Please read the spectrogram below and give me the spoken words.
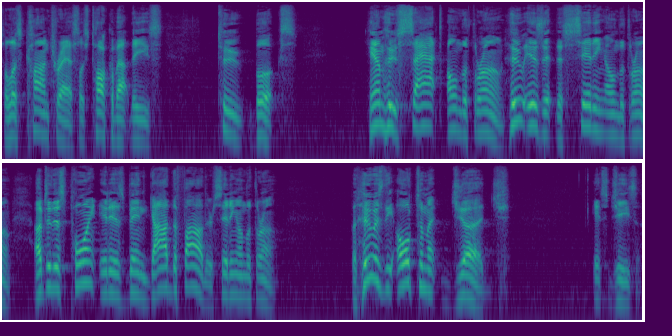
So let's contrast. Let's talk about these two books. Him who sat on the throne. Who is it that's sitting on the throne? Up to this point, it has been God the Father sitting on the throne. But who is the ultimate judge? It's Jesus.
